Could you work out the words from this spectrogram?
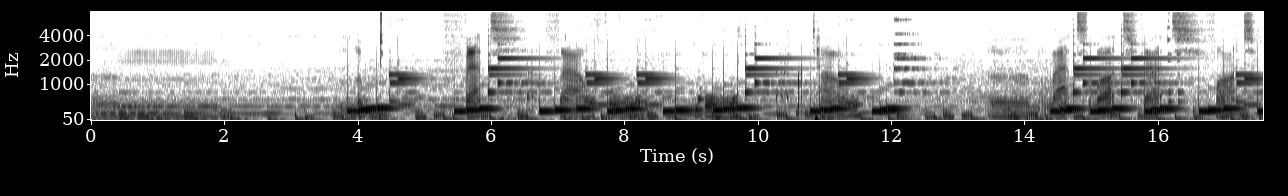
Um. Fat. Foul. Full. Full. Tow. Um, lat. Lot. Fat. Fought.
